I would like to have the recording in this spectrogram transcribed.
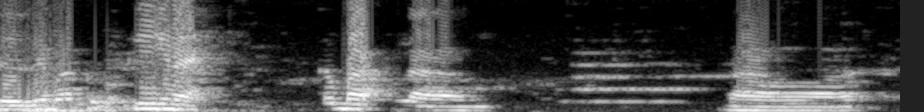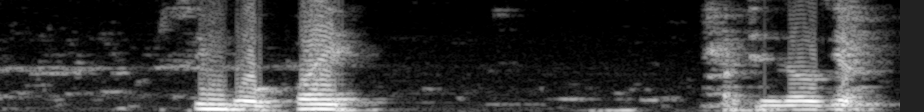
Từ cái mã cookie này, các bạn là vào symbol face ở trên giao diện.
